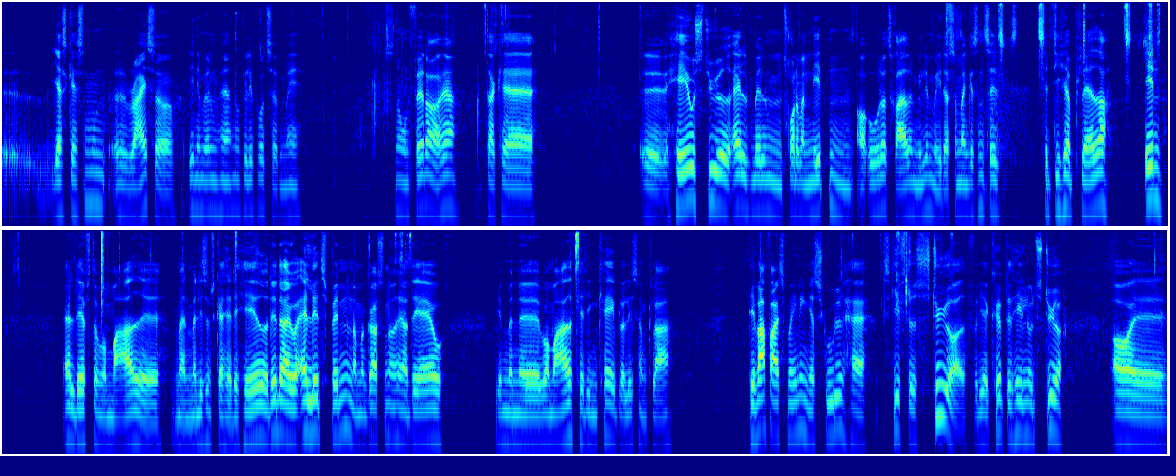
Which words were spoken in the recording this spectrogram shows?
jeg skal have sådan nogle øh, riser indimellem her. Nu kan jeg lige prøve at tage dem af. Sådan nogle fættere her, der kan øh, hæve styret alt mellem, jeg tror det var 19 og 38 mm. Så man kan sådan set sætte de her plader ind, alt efter hvor meget øh, man, man ligesom skal have det hævet. Og det der jo er lidt spændende, når man gør sådan noget her, det er jo, jamen, øh, hvor meget kan dine kabler ligesom klare. Det var faktisk meningen, at jeg skulle have skiftet styret, fordi jeg købte et helt nyt styr. Og øh,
